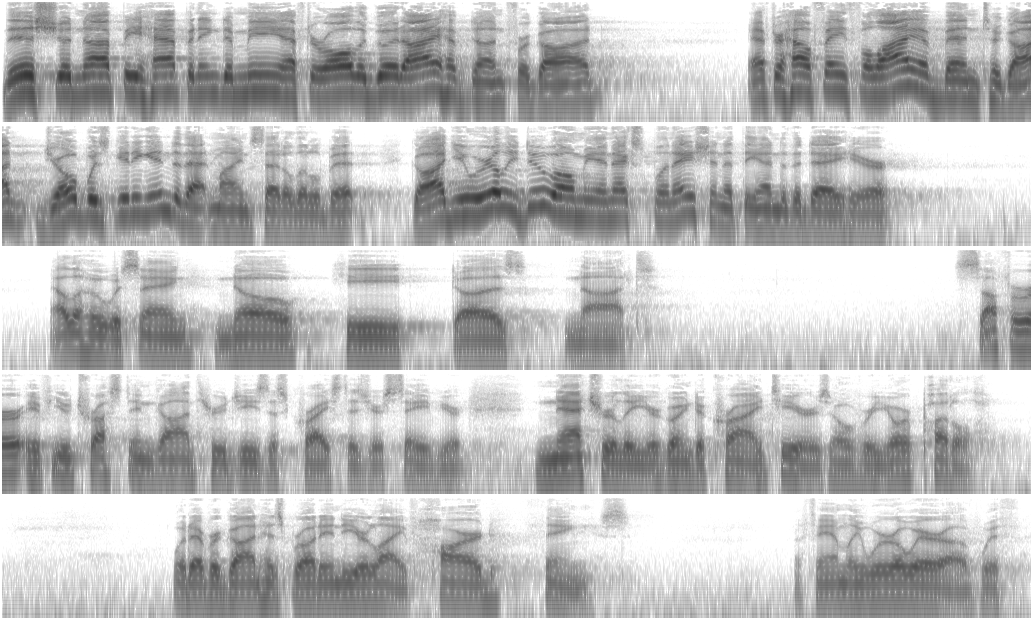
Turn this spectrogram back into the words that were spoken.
This should not be happening to me after all the good I have done for God. After how faithful I have been to God, Job was getting into that mindset a little bit. God, you really do owe me an explanation at the end of the day here. Elihu was saying, No, he does not. Sufferer, if you trust in God through Jesus Christ as your Savior, naturally you're going to cry tears over your puddle. Whatever God has brought into your life, hard things. A family we're aware of with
